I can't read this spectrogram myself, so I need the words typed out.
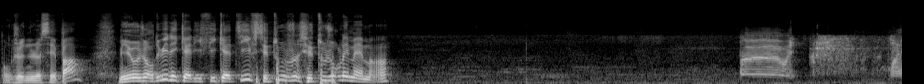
donc je ne le sais pas. Mais aujourd'hui, les qualificatifs, c'est toujours, c'est toujours les mêmes. Hein. Euh, oui. Ouais.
